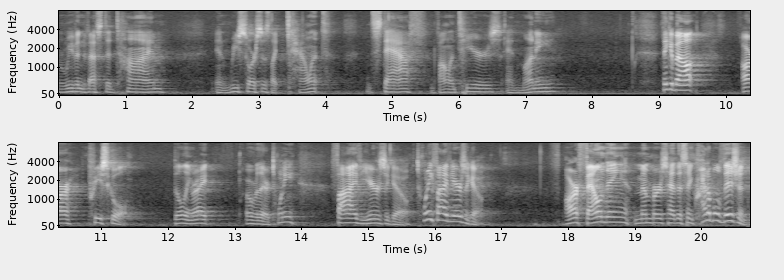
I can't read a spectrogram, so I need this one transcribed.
where we've invested time and resources like talent and staff and volunteers and money. Think about our preschool building right over there 25 years ago. 25 years ago, our founding members had this incredible vision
